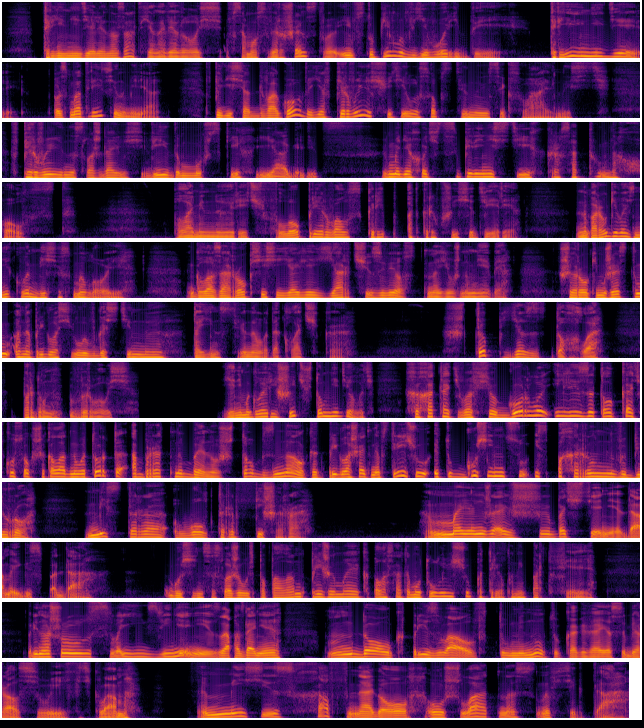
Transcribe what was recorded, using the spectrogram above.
Три недели назад я наведалась в само совершенство и вступила в его ряды. Три недели. Посмотрите на меня. В 52 года я впервые ощутила собственную сексуальность. Впервые наслаждаюсь видом мужских ягодиц. Мне хочется перенести их красоту на холст. Пламенную речь Фло прервал скрип открывшейся двери. На пороге возникла миссис Мэлой. Глаза Рокси сияли ярче звезд на южном небе. Широким жестом она пригласила в гостиную таинственного докладчика — «Чтоб я сдохла!» Пардон, вырвалась. Я не могла решить, что мне делать. Хохотать во все горло или затолкать кусок шоколадного торта обратно Бену, чтоб знал, как приглашать навстречу эту гусеницу из похоронного бюро, мистера Уолтера Фишера. «Мое нижайшее почтение, дамы и господа», Гусеница сложилась пополам, прижимая к полосатому туловищу потрепанный портфель. «Приношу свои извинения за опоздание. Долг призвал в ту минуту, когда я собирался выехать к вам. Миссис Хафнегл ушла от нас навсегда.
